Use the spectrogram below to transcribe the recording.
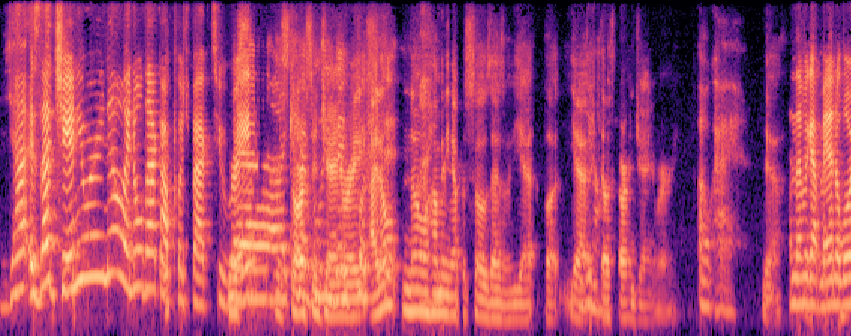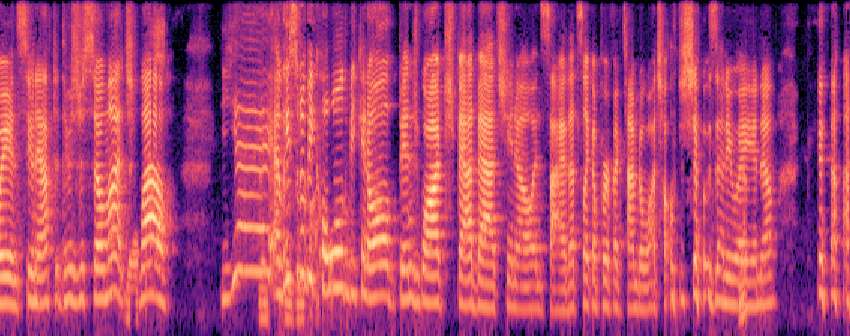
Yeah, is that January now? I know that got pushed back too, right? Yeah, It I starts in January. I don't it. know how many episodes as of yet, but yeah, Yeah. it does start in January. Okay. Yeah. And then we got Mandalorian soon after. There's just so much. Yes. Wow. Yay. Yes, At least it'll be cold. We can all binge watch Bad Batch, you know, and inside. That's like a perfect time to watch all the shows anyway, you know? Yeah.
